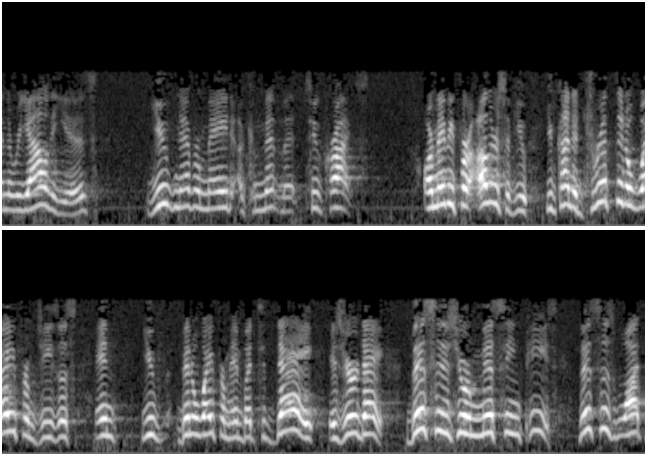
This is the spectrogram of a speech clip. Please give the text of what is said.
and the reality is you've never made a commitment to Christ. Or maybe for others of you, you've kind of drifted away from Jesus and you've been away from Him. But today is your day. This is your missing piece. This is what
